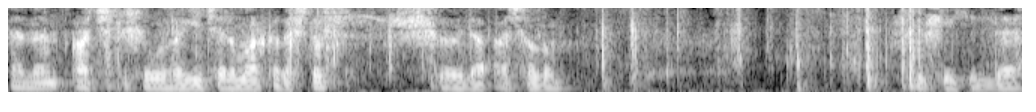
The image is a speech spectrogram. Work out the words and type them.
Hemen açılışımıza geçelim arkadaşlar. Şöyle açalım. Şu şekilde.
